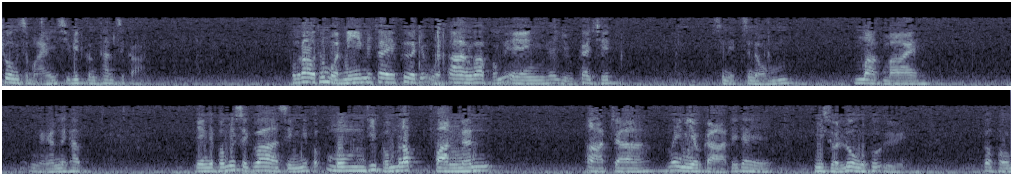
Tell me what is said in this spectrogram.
ช่วงสมัยชีวิตของท่านซะก่อน พวกเราทั้งหมดนี้ไม่ใช่เพื่อจะอวดอ้างว่าผมเองจะอยู่ใกล้ชิด สนิทสนมมากมาย อย่างนั้นนะครับเพียงแต่ผมรู้สึกว่าสิ่งนี้มุมที่ผมรับฟังนั้น อาจจะไม่มีโอกาสที่ได้ มีส่วนร่วมกับผู้อื่น ก็ผม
